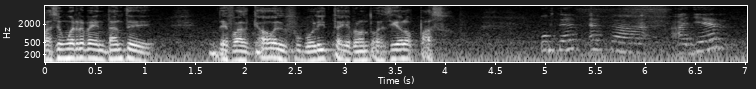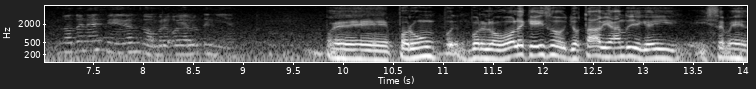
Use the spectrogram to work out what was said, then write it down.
va a ser un buen representante de, Falcao, el futbolista, que pronto siga los pasos. ¿Usted hasta ayer no tenía definido el nombre o ya lo tenía? Pues por, un, por los goles que hizo, yo estaba viajando y llegué y, se, me,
